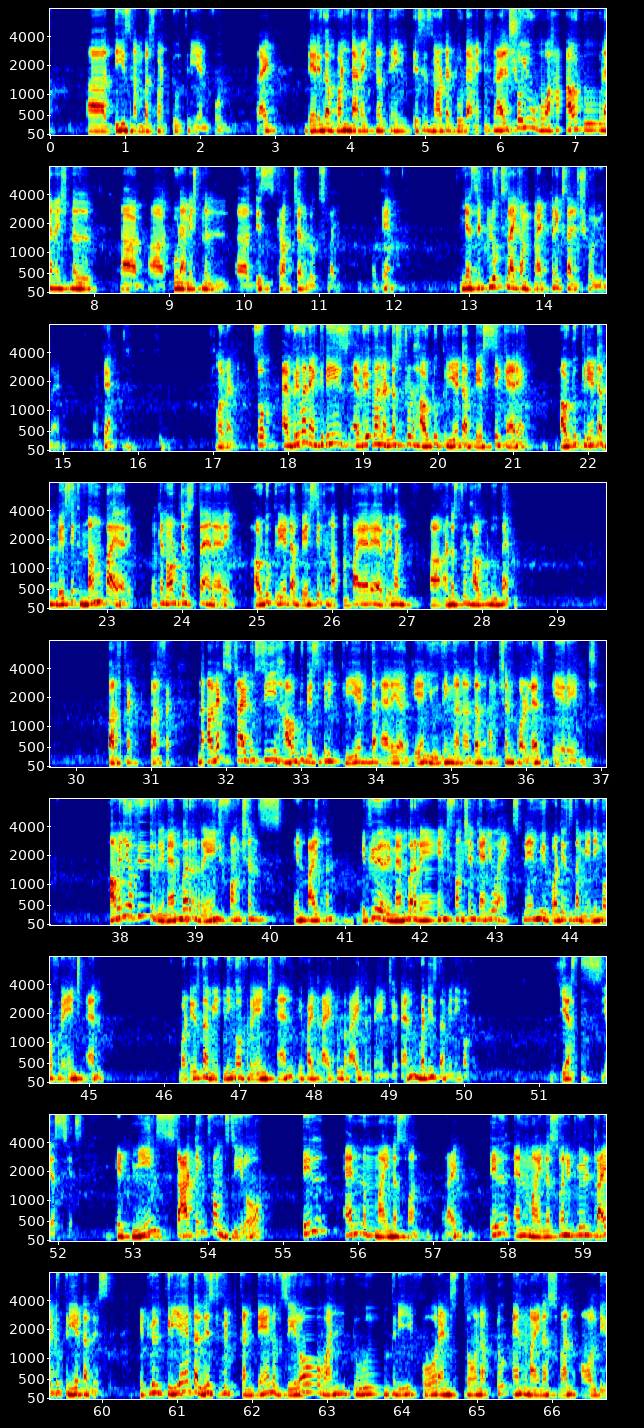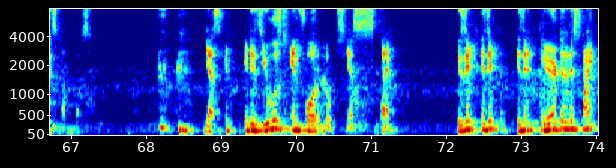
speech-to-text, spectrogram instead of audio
uh, these numbers one, two, three, and four, right? there is a one dimensional thing. This is not a two dimensional. I'll show you how two dimensional, uh, uh, two dimensional uh, this structure looks like. Okay. Yes, it looks like a matrix. I'll show you that. Okay. All right. So everyone agrees, everyone understood how to create a basic array, how to create a basic numpy array. Okay. Not just an array, how to create a basic numpy array. Everyone uh, understood how to do that. Perfect. Perfect. Now let's try to see how to basically create the array again using another function called as arange. How many of you remember range functions in Python? If you remember range function, can you explain me what is the meaning of range n? What is the meaning of range n? If I try to write range n, what is the meaning of it? Yes, yes, yes. It means starting from zero till n minus one, right? Till n minus one, it will try to create a list it will create a list which contain of 0, 1, 2, 3, 4, and so on up to n minus 1, all these numbers. yes, it, it is used in for loops. Yes, correct. Is it is it is it clear till this point?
